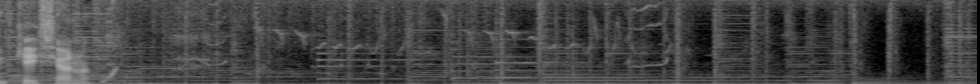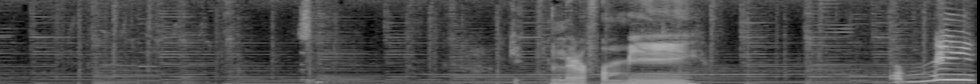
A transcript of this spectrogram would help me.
location. Okay, letter from me. For me.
